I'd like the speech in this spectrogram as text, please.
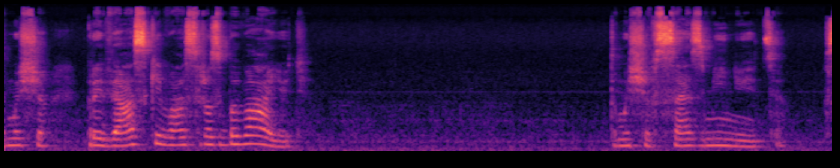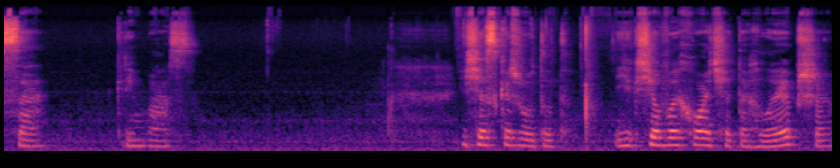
Тому що Прив'язки вас розбивають. Тому що все змінюється. Все, крім вас. І ще скажу тут: якщо ви хочете глибше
